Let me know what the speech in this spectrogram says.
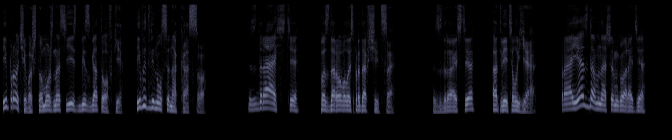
и прочего, что можно съесть без готовки, и выдвинулся на кассу. «Здрасте», — поздоровалась продавщица. «Здрасте», — ответил я. «Проездом в нашем городе?»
